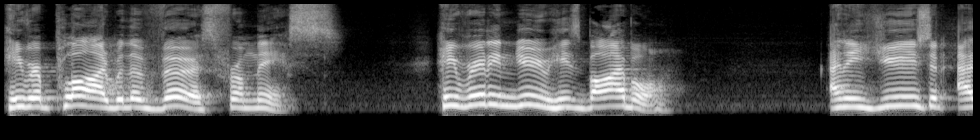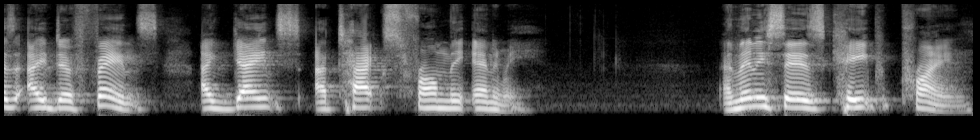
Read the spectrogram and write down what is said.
he replied with a verse from this. He really knew his Bible and he used it as a defense against attacks from the enemy. And then he says, keep praying.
